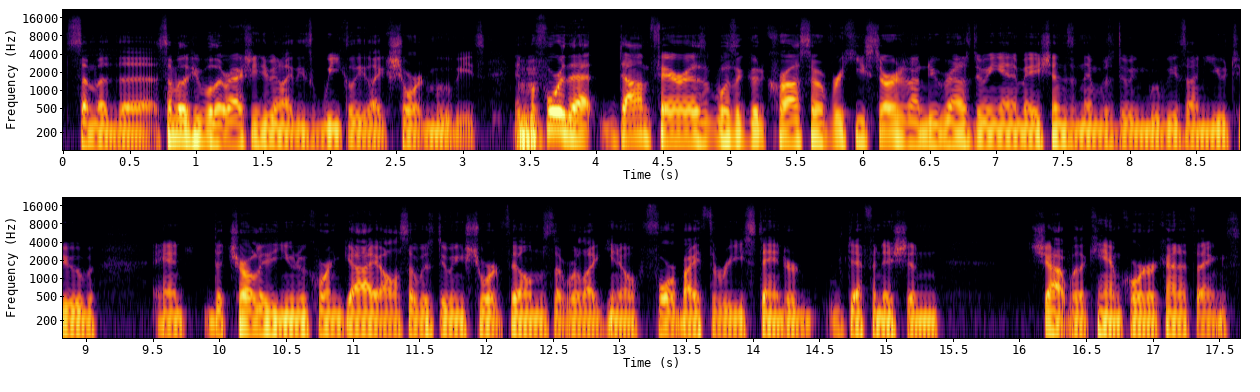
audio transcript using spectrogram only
some of the some of the people that were actually doing like these weekly like short movies. And before that, Dom Ferris was a good crossover. He started on Newgrounds doing animations and then was doing movies on YouTube. And the Charlie the Unicorn guy also was doing short films that were like you know four by three standard definition shot with a camcorder kind of things.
